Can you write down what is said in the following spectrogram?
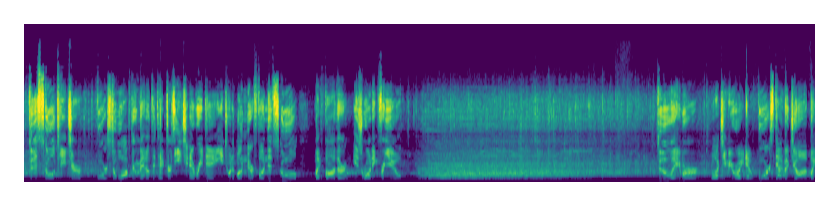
To the school teacher forced to walk through metal detectors each and every day into an underfunded school, my father is running for you. The laborer watching me right now, forced out of a job by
